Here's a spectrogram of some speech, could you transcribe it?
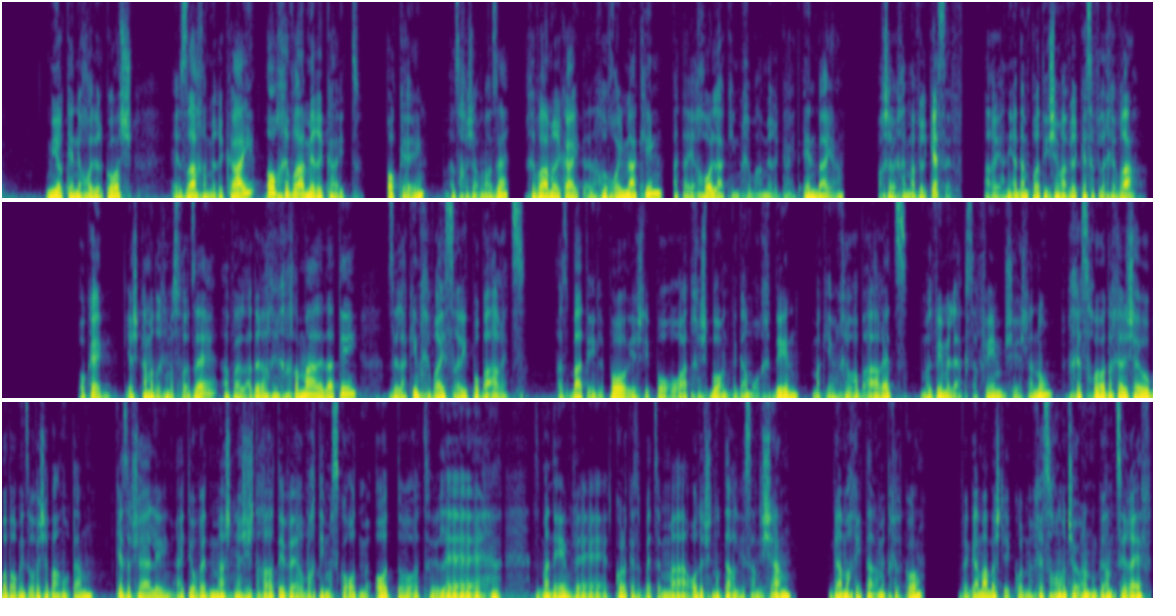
מי כן יכול לרכוש? אזרח אמריקאי או חברה אמריקאית. אוקיי, אז חשבנו על זה. חברה אמריקאית אנחנו יכולים להקים? אתה יכול להקים חברה אמריקאית, אין בעיה. עכשיו איך אני מעביר כסף? הרי אני אדם פרטי שמעביר כסף לחברה. אוקיי, יש כמה דרכים לעשות את זה, אבל הדרך הכי חכמה לדעתי זה להקים חברה ישראלית פה בארץ. אז באתי לפה, יש לי פה רואת חשבון וגם עורך דין, מקימים חברה בארץ, מלווים אליה כספים שיש לנו, חסכונות אחרי שהיו בבר מצווה ושברנו אותם. כסף שהיה לי, הייתי עובד מהשנייה שהשתחררתי והרווחתי משכורות מאוד טובות לזמני, וכל הכסף בעצם העודף שנותר לי שמתי שם, גם אחי תרם את חלקו, וגם אבא שלי כל מיני חסכונות שהיו לנו גם צירף,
